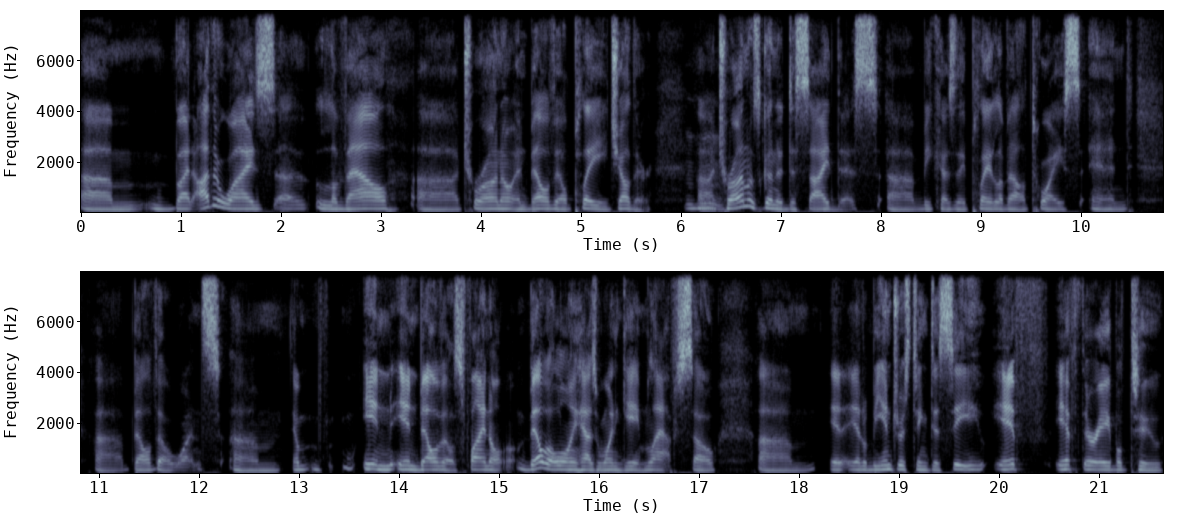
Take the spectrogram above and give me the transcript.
Um, but otherwise, uh, Laval, uh, Toronto, and Belleville play each other. Uh, Toronto's going to decide this uh, because they play Laval twice and uh, Belleville once. Um, in in Belleville's final, Belleville only has one game left, so um, it, it'll be interesting to see if if they're able to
